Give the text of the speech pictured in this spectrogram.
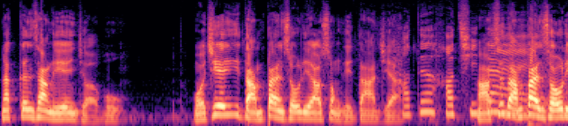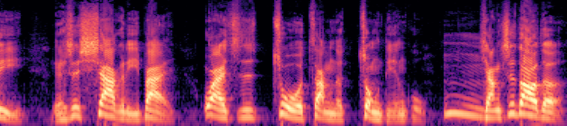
那跟上连燕脚步。我今天一档伴手礼要送给大家好的，好期待。啊！这档伴手礼也是下个礼拜外资做账的重点股。嗯，想知道的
